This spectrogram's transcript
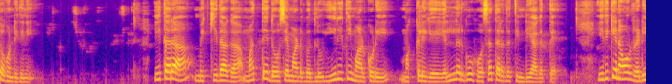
ತೊಗೊಂಡಿದ್ದೀನಿ. ಈ ಥರ ಮಿಕ್ಕಿದಾಗ ಮತ್ತೆ ದೋಸೆ ಮಾಡೋ ಬದಲು ಈ ರೀತಿ ಮಾಡಿಕೊಡಿ, ಮಕ್ಕಳಿಗೆ ಎಲ್ಲರಿಗೂ ಹೊಸ ಥರದ ತಿಂಡಿ ಆಗುತ್ತೆ. ಇದಕ್ಕೆ ನಾವು ರೆಡಿ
